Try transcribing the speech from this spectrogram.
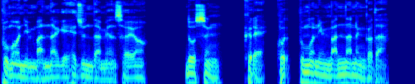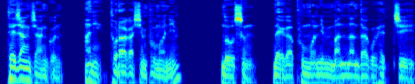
부모님 만나게 해준다면서요. 노승, 그래, 곧 부모님 만나는 거다. 대장 장군, 아니, 돌아가신 부모님? 노승, 내가 부모님 만난다고 했지.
